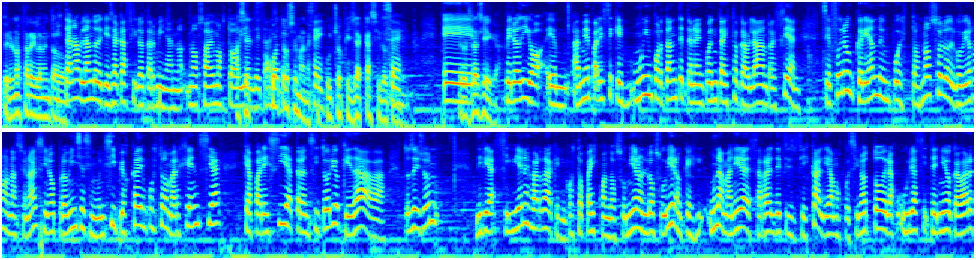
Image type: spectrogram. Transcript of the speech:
pero no está reglamentado. Están hablando de que ya casi lo terminan, no, sabemos todavía el detalle. cuatro semanas que escucho que ya casi lo terminan. pero ya eh, llega. Pero digo, em, a mí me parece que es muy importante tener en cuenta esto que hablaban recién. Se fueron creando impuestos, no solo del gobierno nacional, sino provincias y municipios. Cada impuesto de emergencia que aparecía transitorio quedaba. Entonces yo diría, si bien es verdad que el impuesto país cuando asumieron lo subieron, que es una manera de cerrar el déficit fiscal, digamos, pues si no, todo hubiera tenido que haber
